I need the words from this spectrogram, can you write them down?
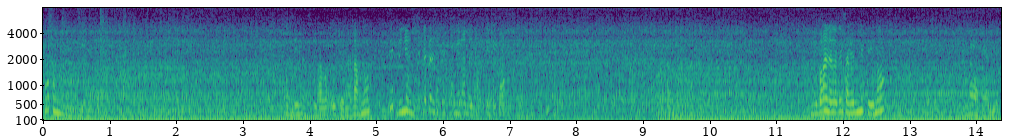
Kapan mo? Hindi na, sige, hawak ko dyan na lang, no? Safe din yan. Kahit sa camera dahil ako, di ba? May ba nalagay sa helmet eh, no? Yung na lang sa helmet.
